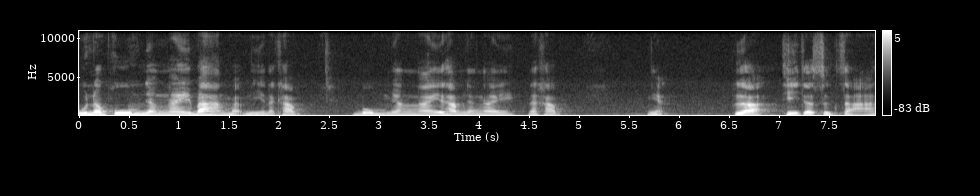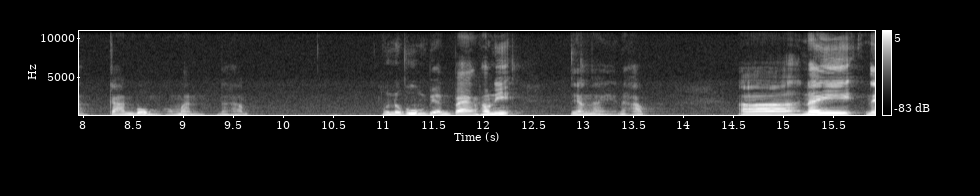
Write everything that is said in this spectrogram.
อุณหภูมิยังไงบ้างแบบนี้นะครับบ่มยังไงทำยังไงนะครับเนี่ยเพื่อที่จะศึกษาการบ่มของมันนะครับ อุณหภูมิเปลี่ยนแปลงเท่านี้ยังไงนะครับในใน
